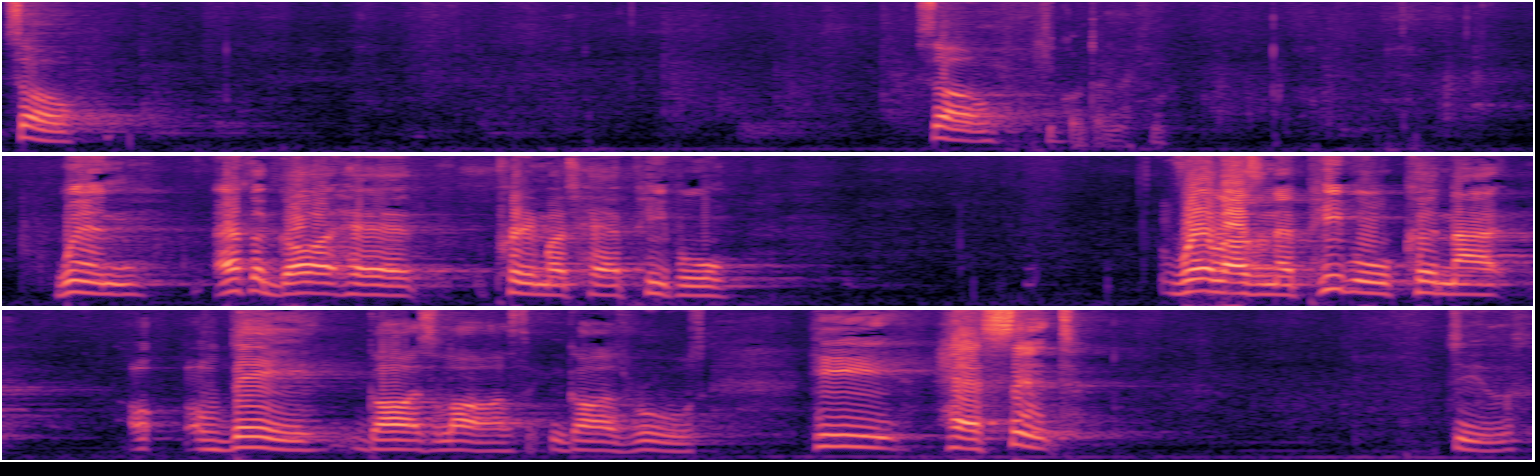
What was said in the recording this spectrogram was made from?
So, so you go to the next one. When after God had pretty much had people realizing that people could not obey God's laws and God's rules, he has sent Jesus.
